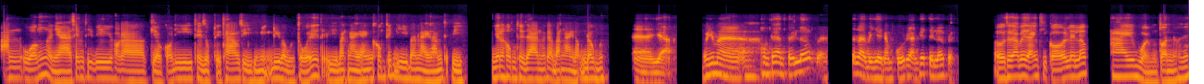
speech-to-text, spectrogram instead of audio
ăn uống ở nhà xem tivi hoặc là kiểu có đi thể dục thể thao gì thì mình cũng đi vào buổi tối. Tại vì ban ngày anh không thích đi ban ngày lắm tại vì nhất là không thời gian với cả ban ngày nó cũng đông ấy. À dạ. Nhưng mà à, không thấy anh tới lớp tức là bây giờ năm cuối rồi anh biết tới lớp rồi ừ thực ra bây giờ anh chỉ có lên lớp hai buổi một tuần thôi ấy.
